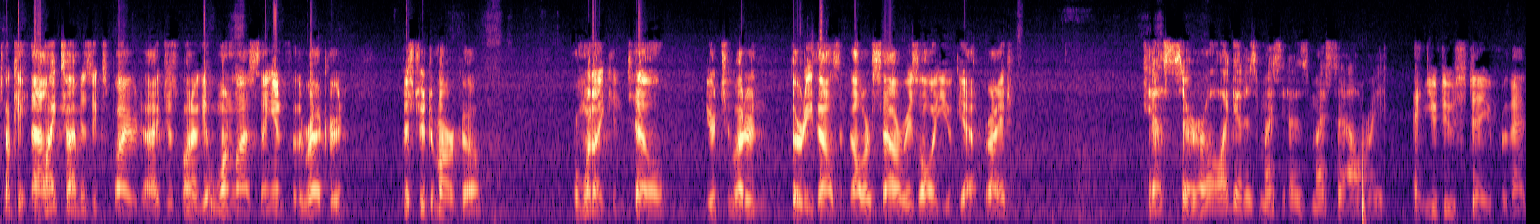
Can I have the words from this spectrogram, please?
to Okay, 2000. my time has expired. I just want to get one last thing in for the record. Mr. DeMarco, from what I can tell, your $230,000 salary is all you get, right? Yes, sir. All I get is my is my salary. And you do stay for that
